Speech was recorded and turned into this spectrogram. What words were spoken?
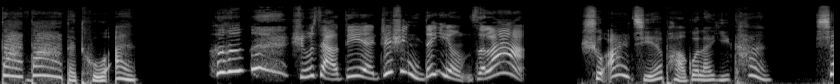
大大的图案。呵呵，鼠小弟，这是你的影子啦！鼠二姐跑过来一看，笑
